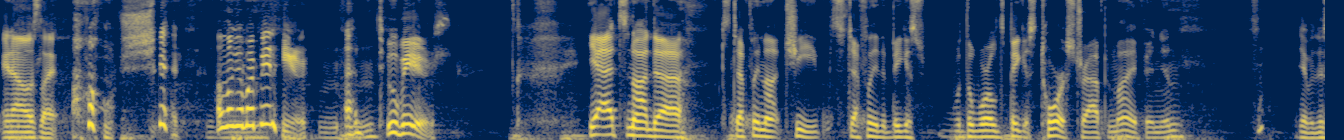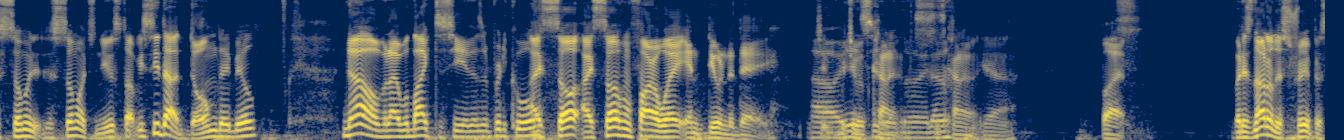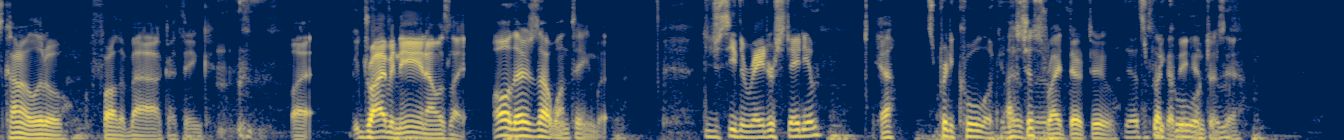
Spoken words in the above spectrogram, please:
And I was like, oh, shit. How long have I been here? I had two beers. Yeah, it's not. uh It's definitely not cheap. It's definitely the biggest, the world's biggest tourist trap, in my opinion. Yeah, but there's so many. There's so much new stuff. You see that dome they built? No, but I would like to see it. Is it pretty cool? I saw. I saw it from far away and during the day, which, Oh, which didn't was kind of. It's kind of yeah, but but it's not on the strip. It's kind of a little farther back, I think. But driving in, I was like, oh, there's that one thing. But Did you see the Raiders Stadium? yeah, It's pretty cool looking. that's isn't just it? right there too. Yeah, it's pretty cool entrance. looking. Yeah,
